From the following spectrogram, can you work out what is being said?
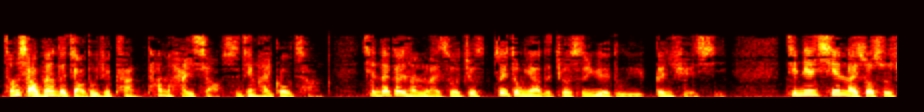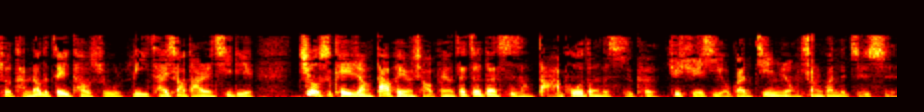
从小朋友的角度去看，他们还小，时间还够长。现在对他们来说，就是最重要的就是阅读与跟学习。今天先来说书所谈到的这一套书《理财小达人》系列，就是可以让大朋友小朋友在这段市场大波动的时刻，去学习有关金融相关的知识。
